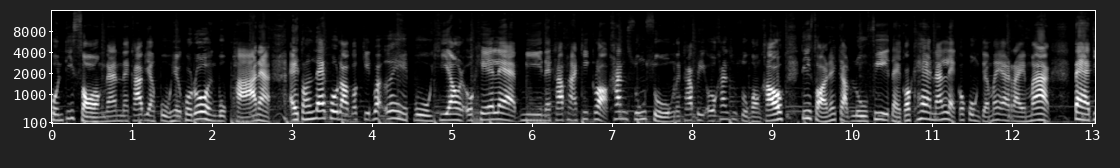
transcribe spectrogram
คนที่สองนั้นนะครับอย่างปู่เฮลโคโร่แห่งบุปผาน่ะไอตอนแรกพวกเราก็คิดว่าเอ้ยปู่เคียวโอเคแหละมีนะครับฮาคิเกราะขั้นสูงสูงๆนะครับรีโอขั้นสูงสูงๆของเขาที่สอนให้กับลูฟี่ แต่ก็แค่นั้นแหละก็คงจะไม่อะไรมาก แต่จ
